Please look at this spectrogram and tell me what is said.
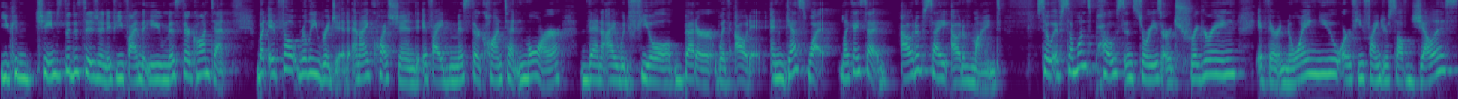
you can change the decision if you find that you miss their content, but it felt really rigid. And I questioned if I'd miss their content more, then I would feel better without it. And guess what? Like I said, out of sight, out of mind. So if someone's posts and stories are triggering, if they're annoying you, or if you find yourself jealous,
